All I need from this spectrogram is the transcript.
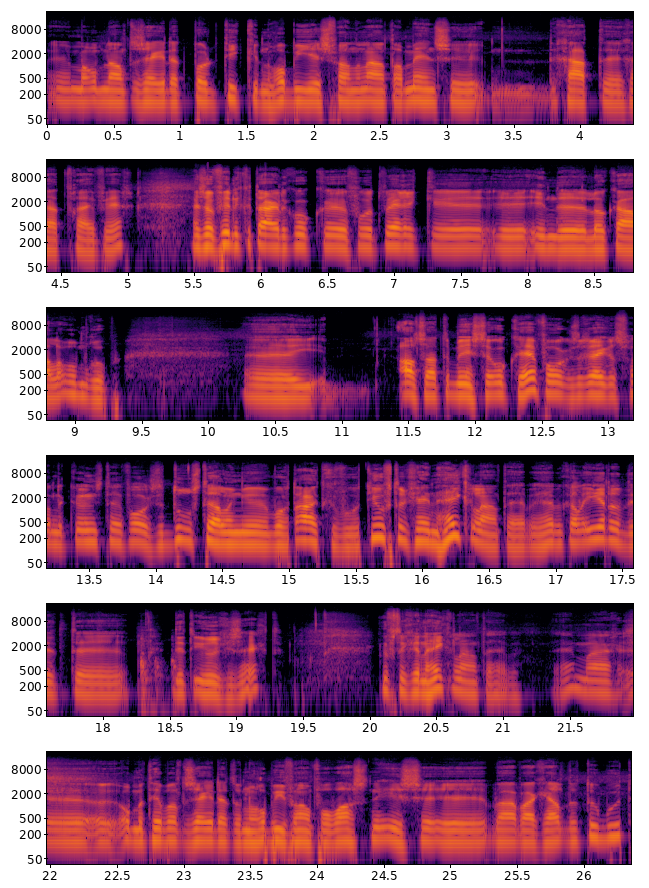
Eh, maar om dan te zeggen dat politiek een hobby is van een aantal mensen, mm, gaat, eh, gaat vrij ver. En zo vind ik het eigenlijk ook eh, voor het werk eh, eh, in de lokale omroep. Eh, als dat tenminste ook hè, volgens de regels van de kunst en volgens de doelstellingen wordt uitgevoerd. Je hoeft er geen hekel aan te hebben. heb ik al eerder dit, eh, dit uur gezegd. Je hoeft er geen hekel aan te hebben. Hè? Maar eh, om het helemaal te zeggen dat het een hobby van volwassenen is eh, waar, waar geld naartoe moet,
